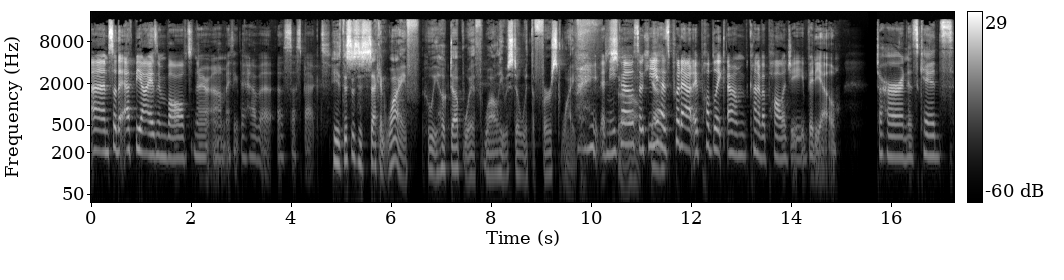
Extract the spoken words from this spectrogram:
Um, so the FBI is involved. And they're, um, I think they have a, a suspect. He this is his second wife who he hooked up with while he was still with the first wife. Right, Eniko. So, So, he yeah. has put out a public um, kind of apology video to her and his kids.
